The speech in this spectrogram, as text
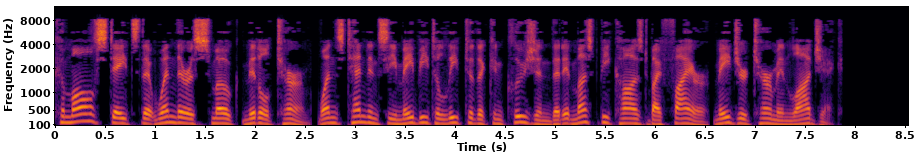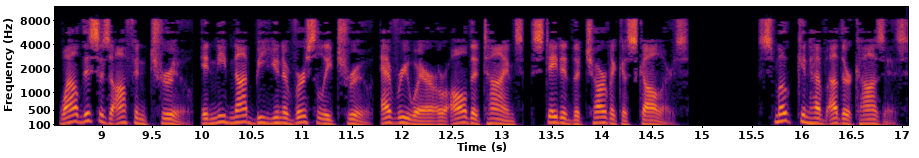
Kamal states that when there is smoke middle term, one's tendency may be to leap to the conclusion that it must be caused by fire major term in logic. While this is often true, it need not be universally true, everywhere or all the times, stated the Charvaka scholars. Smoke can have other causes.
